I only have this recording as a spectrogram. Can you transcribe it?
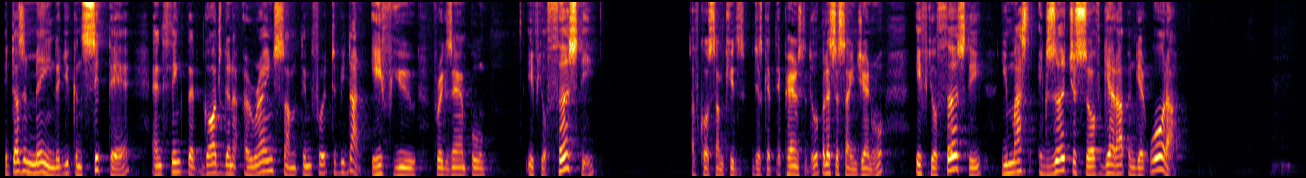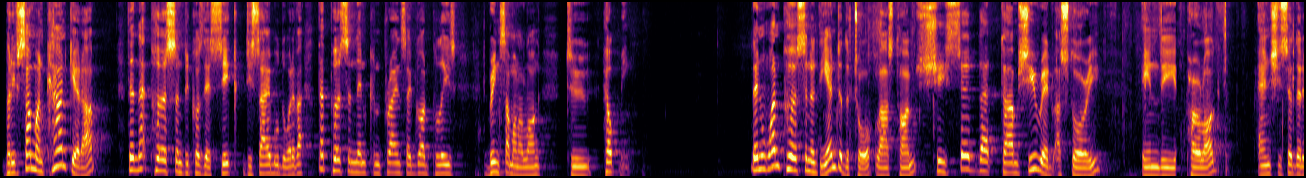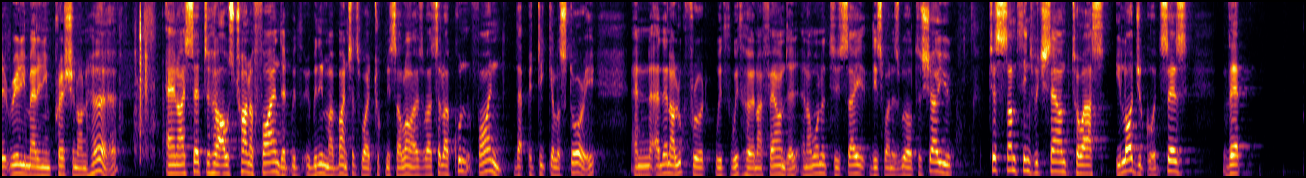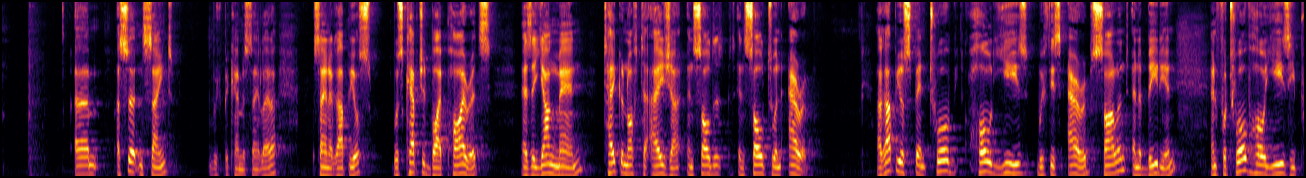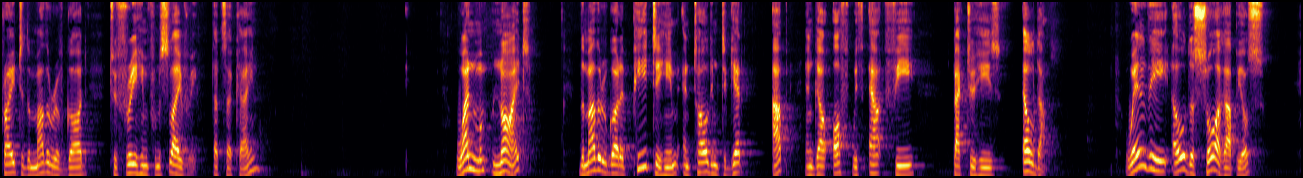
It doesn't mean that you can sit there and think that God's going to arrange something for it to be done. If you, for example, if you're thirsty, of course, some kids just get their parents to do it, but let's just say in general, if you're thirsty, you must exert yourself, get up and get water. But if someone can't get up, then that person, because they're sick, disabled, or whatever, that person then can pray and say, God, please bring someone along to help me. Then one person at the end of the talk last time, she said that um, she read a story in the prologue, and she said that it really made an impression on her. And I said to her, I was trying to find it within my bunch. That's why it took me so long. I said I couldn't find that particular story, and, and then I looked through it with, with her, and I found it. And I wanted to say this one as well to show you just some things which sound to us illogical. It says that um, a certain saint, which became a saint later, Saint Agapios, was captured by pirates as a young man, taken off to Asia and sold, and sold to an Arab. Agapios spent 12 whole years with this Arab, silent and obedient, and for 12 whole years he prayed to the Mother of God to free him from slavery. That's okay. One night, the Mother of God appeared to him and told him to get up and go off without fear back to his elder. When the elder saw Agapios,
